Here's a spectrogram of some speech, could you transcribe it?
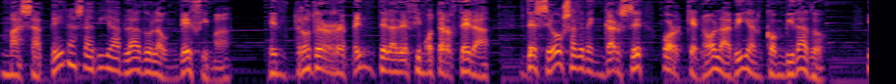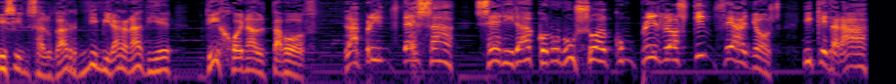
Mas apenas había hablado la undécima, entró de repente la decimotercera, deseosa de vengarse porque no la habían convidado, y sin saludar ni mirar a nadie, dijo en alta voz La princesa se herirá con un uso al cumplir los quince años y quedará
